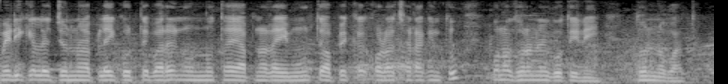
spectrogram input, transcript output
মেডিকেলের জন্য অ্যাপ্লাই করতে পারেন। অন্যথায় আপনারা এই মুহূর্তে অপেক্ষা করা ছাড়া কিন্তু কোনো ধরনের গতি নেই। ধন্যবাদ।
